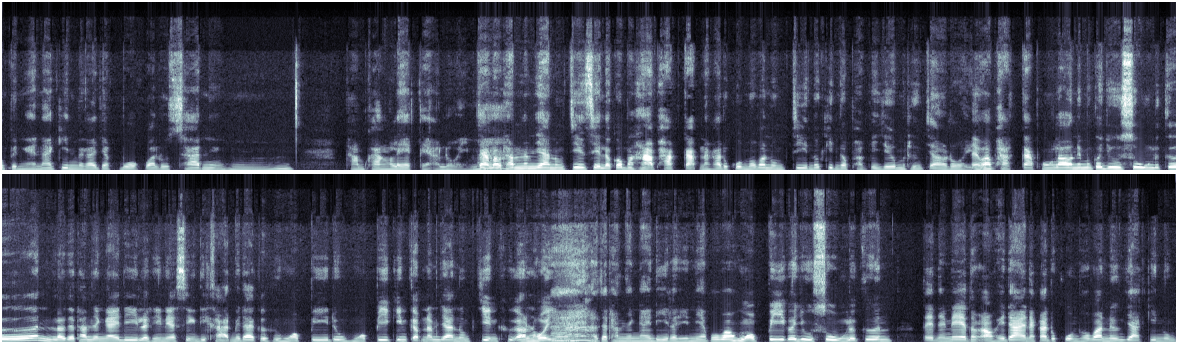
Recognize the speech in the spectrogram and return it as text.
นเป็นไงน่ากินไหมคะอยากบอกว่ารสชาตินี่อื้อหือทำครั้งแรกแต่อร่อยมากจากเราทำน้ำยาขนมจีนเสร็จแล้วก็มาหาผักกลับนะคะ ทุกคนเพราะว่าขนมจีนต้องกินกับผักเยอะๆมันถึงจะอร่อยแต่ว่าผักกลับของเราเนี่ยมันก็อยู่สูงเหลือเกิน เราจะทำยังไงดีล่ะทีเนี้ยสิ่งที่ขาดไม่ได้ก็คือหัวปีด้วยหัวปีกินกับน้ำยาขนมจีนคืออร่อยมากเราจะทำยังไงดีล่ะทีเนี้ยเพราะว่าหัวปีก็อยู่สูงเหลือเกิน แต่แน่ๆต้องเอาให้ได้นะคะทุกคนเพราะว่านึกอยากกินขนม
